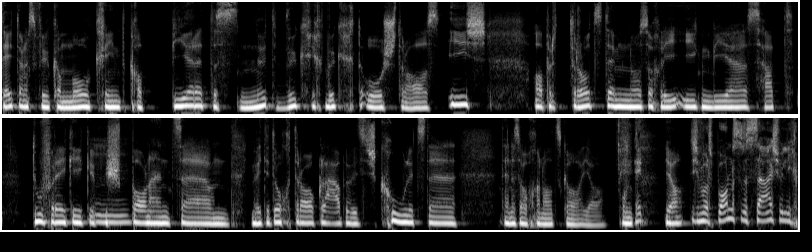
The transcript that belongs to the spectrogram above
dort habe ich das Gefühl, mal Kind kapieren, dass es nicht wirklich, wirklich die Ostrasse ist, aber trotzdem noch so ein bisschen irgendwie, es hat die Aufregung, mm. etwas Spannendes äh, und man will doch daran glauben, weil es ist cool, jetzt äh, diesen Sachen anzugehen, ja. Und, hey, ja. Das ist mal spannend, dass du das sagst, weil ich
